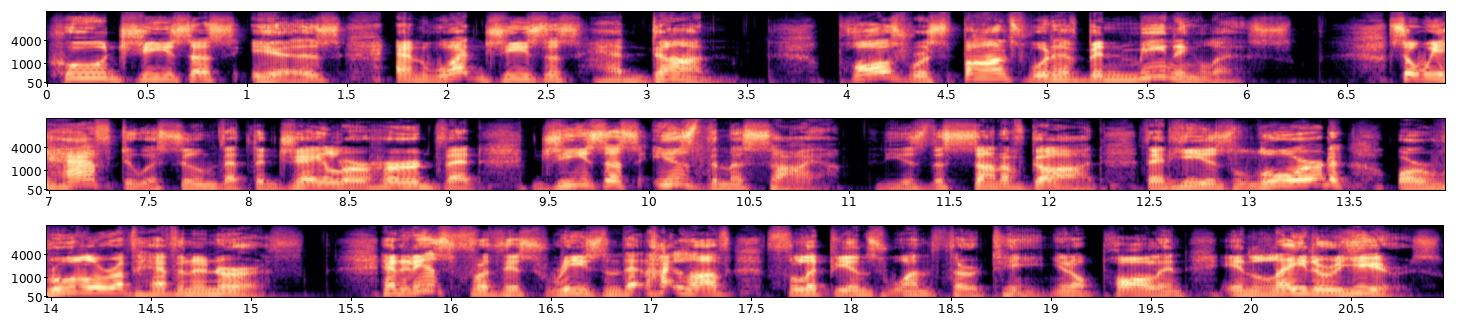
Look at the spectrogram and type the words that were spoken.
who Jesus is and what Jesus had done, Paul's response would have been meaningless. So we have to assume that the jailer heard that Jesus is the Messiah, that he is the Son of God, that he is Lord or ruler of heaven and earth. And it is for this reason that I love Philippians 1:13. You know, Paul in, in later years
